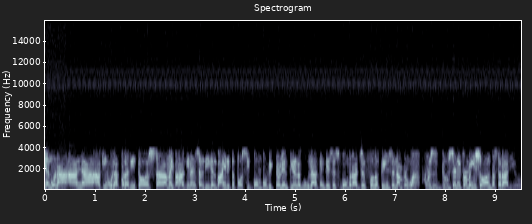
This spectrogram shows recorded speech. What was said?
Yan muna ang ah, aking ulat pala dito sa may bahagi ng Sandigan Bayan. Ito po si Bombo Victor Lentino nag-ulat and this is Bombo Radio Philippines, the number one source of news and information, basta radio.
